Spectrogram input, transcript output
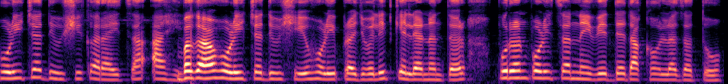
होळीच्या दिवशी करायचा आहे. बघा होळीच्या दिवशी होळी प्रज्वलित केल्यानंतर पुरणपोळीचा नैवेद्य दाखवला जातो.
